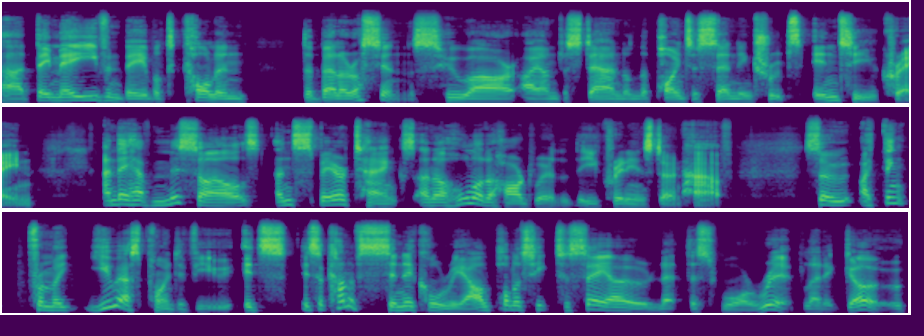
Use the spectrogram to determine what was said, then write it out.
Uh, they may even be able to call in the Belarusians, who are, I understand, on the point of sending troops into Ukraine. And they have missiles and spare tanks and a whole lot of hardware that the Ukrainians don't have. So I think from a US point of view, it's it's a kind of cynical realpolitik to say, oh, let this war rip, let it go.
